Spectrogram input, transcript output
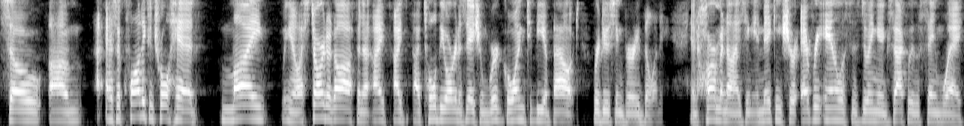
So um, as a quality control head, my you know, I started off and I, I, I told the organization we're going to be about reducing variability and harmonizing and making sure every analyst is doing it exactly the same way.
